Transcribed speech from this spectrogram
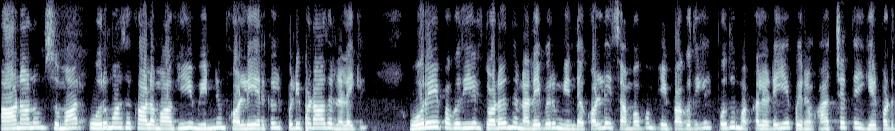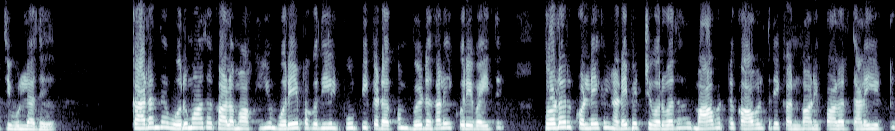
ஆனாலும் சுமார் ஒரு மாத காலமாகியும் இன்னும் கொள்ளையர்கள் பிடிபடாத நிலையில் ஒரே பகுதியில் தொடர்ந்து நடைபெறும் இந்த கொள்ளை சம்பவம் இப்பகுதியில் பொதுமக்களிடையே பெரும் அச்சத்தை ஏற்படுத்தியுள்ளது. கடந்த ஒரு மாத காலமாகியும் ஒரே பகுதியில் பூட்டி கிடக்கும் வீடுகளை குறிவைத்து தொடர் கொள்ளைகள் நடைபெற்று வருவதால் மாவட்ட காவல்துறை கண்காணிப்பாளர் தலையிட்டு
